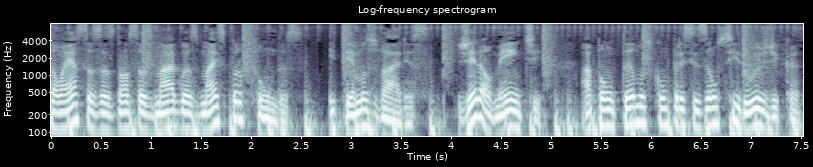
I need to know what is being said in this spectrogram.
são essas as nossas mágoas mais profundas, e temos várias. Geralmente, apontamos com precisão cirúrgica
